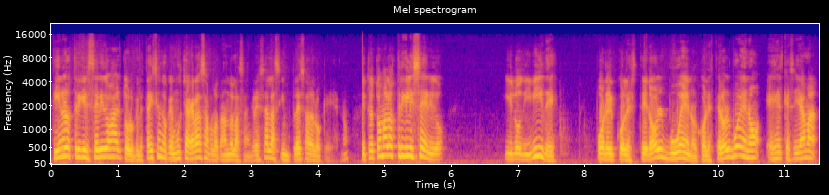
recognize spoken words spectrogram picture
Tiene los triglicéridos altos, lo que le está diciendo que hay mucha grasa flotando en la sangre. Esa es la simpleza de lo que es. ¿no? Si usted toma los triglicéridos y lo divide por el colesterol bueno, el colesterol bueno es el que se llama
